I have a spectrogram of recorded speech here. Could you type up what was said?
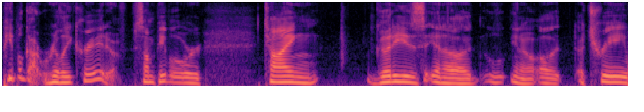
people got really creative. Some people were tying goodies in a you know a, a tree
